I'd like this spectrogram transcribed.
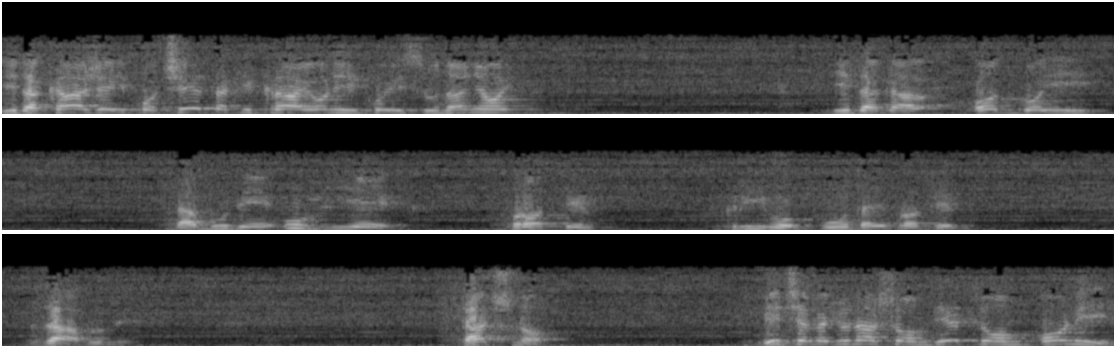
i da kaže i početak i kraj onih koji su na njoj i da ga odgoji da bude uvijek protiv krivog puta i protiv zablude. Tačno, bit će među našom djecom oni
